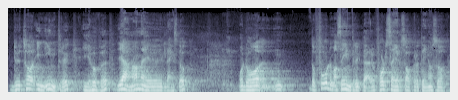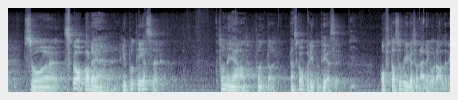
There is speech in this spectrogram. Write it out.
du tar in intryck i huvudet. Hjärnan är ju längst upp. Och då, då får du massa intryck där och folk säger saker och ting och så, så eh, skapar det hypoteser. Sån är hjärnan funtad. Den skapar hypoteser. Ofta så blir det så, nej det går aldrig.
